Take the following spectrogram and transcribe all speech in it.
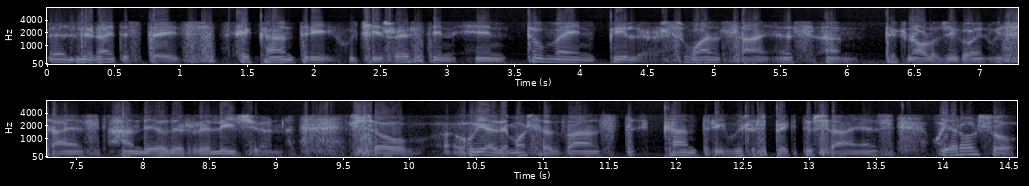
the United States a country which is resting in two main pillars, one science and technology going with science, and the other religion. So uh, we are the most advanced country with respect to science. We are also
